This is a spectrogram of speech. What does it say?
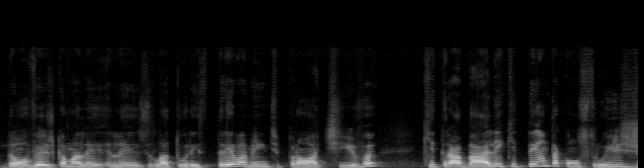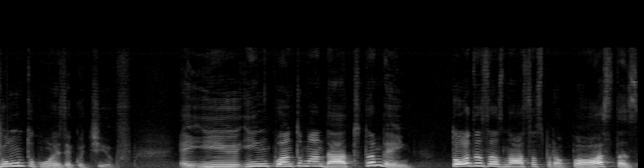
Então, eu uhum. vejo que é uma legislatura extremamente proativa, que trabalha e que tenta construir junto com o executivo. E, e enquanto mandato também. Todas as nossas propostas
